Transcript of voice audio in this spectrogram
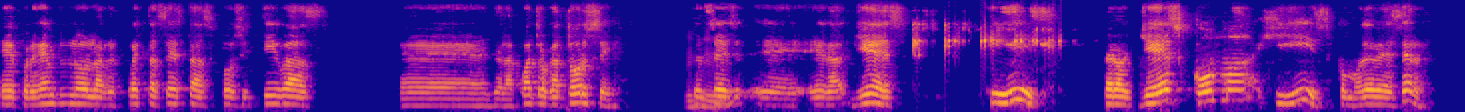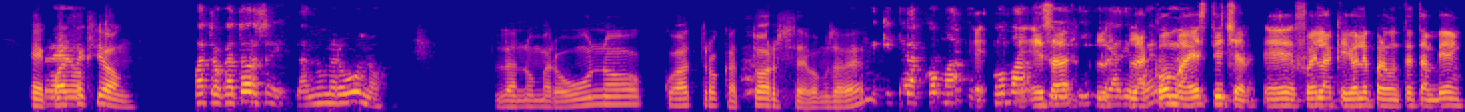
eh, por ejemplo, las respuestas estas positivas de la 414. Entonces, era yes, he is. Pero yes, coma, he is, como debe de ser. Eh, ¿Cuál Pero- sección? 414, la número uno. La número uno, cuatro, catorce. Vamos a ver. Quita la coma, coma Eh, Esa, y- y- y la, adiós, la bueno, coma es teacher, eh, fue la que yo le pregunté también.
